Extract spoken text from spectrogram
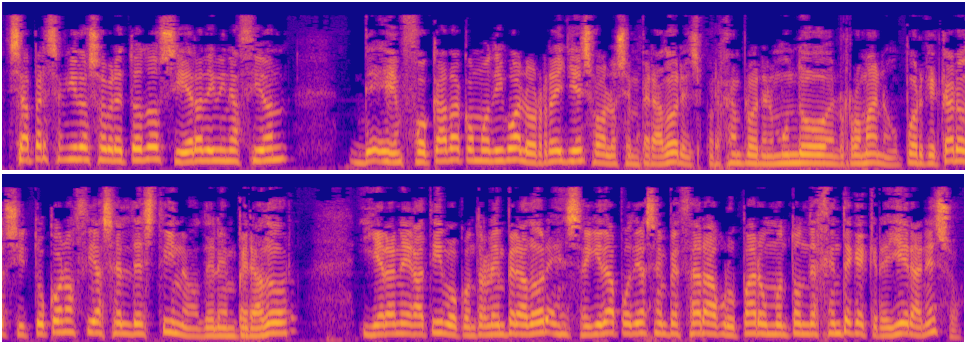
se ha perseguido sobre todo si era adivinación enfocada, como digo, a los reyes o a los emperadores, por ejemplo, en el mundo romano. Porque, claro, si tú conocías el destino del emperador y era negativo contra el emperador, enseguida podías empezar a agrupar un montón de gente que creyera en eso.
